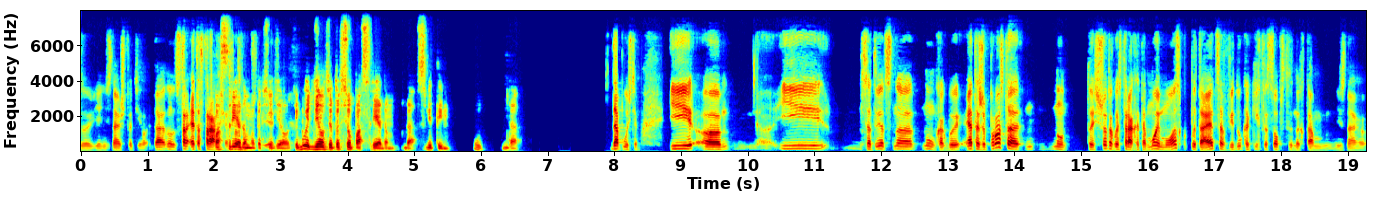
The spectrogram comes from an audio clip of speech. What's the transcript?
э, я не знаю, что делать. Да? Ну, стра- это страх. По средам это все делать. И будет делать это все по средам, да, святым. Да. Допустим. И, э, и соответственно, ну, как бы, это же просто, ну, то есть что такое страх? Это мой мозг пытается ввиду каких-то собственных там, не знаю,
